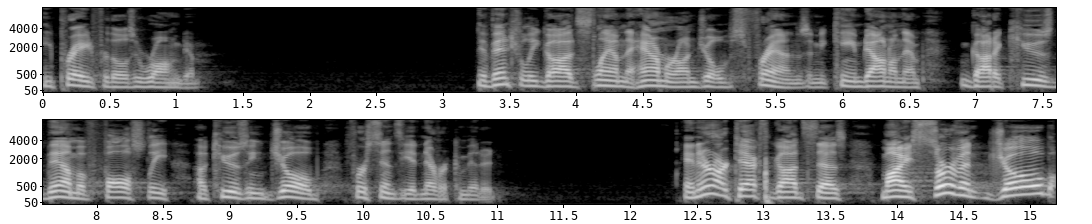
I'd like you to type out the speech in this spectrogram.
He prayed for those who wronged him. Eventually, God slammed the hammer on Job's friends and he came down on them. God accused them of falsely accusing Job for sins he had never committed. And in our text, God says, My servant Job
